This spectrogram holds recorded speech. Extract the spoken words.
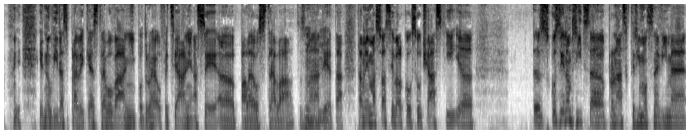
jednou výraz praviké stravování, po druhé oficiálně asi uh, paleostrava, to znamená mm-hmm. dieta. Tam je maso asi velkou součástí. Uh, Zkus jenom říct uh, pro nás, kteří moc nevíme,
